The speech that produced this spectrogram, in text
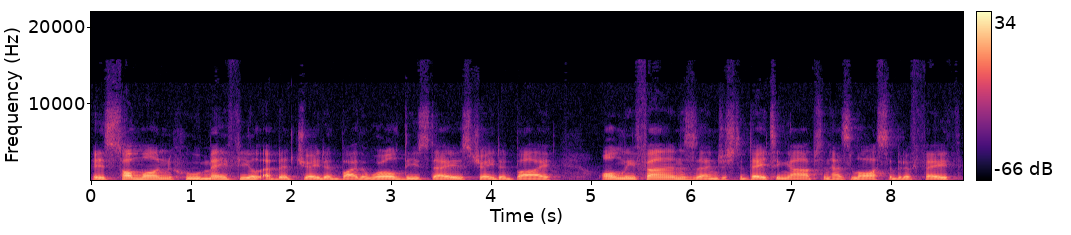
is someone who may feel a bit jaded by the world these days, jaded by OnlyFans and just the dating apps, and has lost a bit of faith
